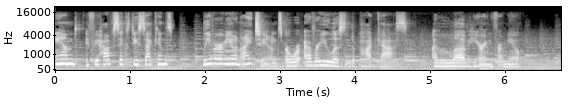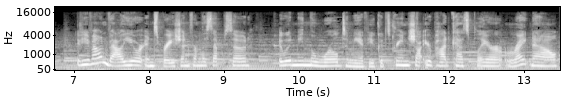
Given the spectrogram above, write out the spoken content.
And if you have 60 seconds, leave a review on iTunes or wherever you listen to podcasts. I love hearing from you. If you found value or inspiration from this episode, it would mean the world to me if you could screenshot your podcast player right now,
